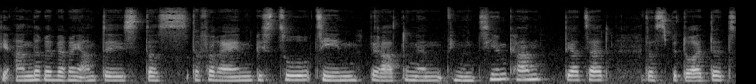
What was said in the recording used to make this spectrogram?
Die andere Variante ist, dass der Verein bis zu zehn Beratungen finanzieren kann derzeit. Das bedeutet,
